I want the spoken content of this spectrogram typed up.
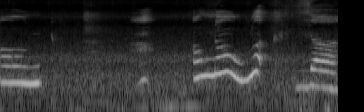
Oh. Oh no! Look, the.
